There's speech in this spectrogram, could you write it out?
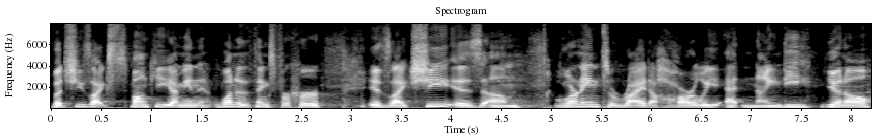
but she's like spunky. I mean, one of the things for her is like she is um, learning to ride a Harley at 90, you know.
